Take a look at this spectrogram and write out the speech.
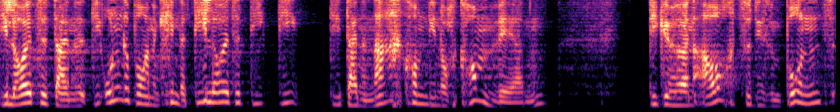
die Leute, deine, die ungeborenen Kinder, die Leute, die, die, die deine Nachkommen, die noch kommen werden, die gehören auch zu diesem Bund,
